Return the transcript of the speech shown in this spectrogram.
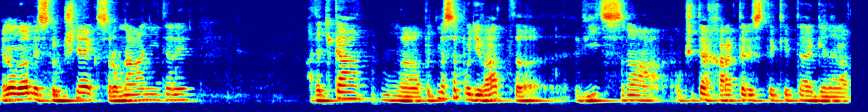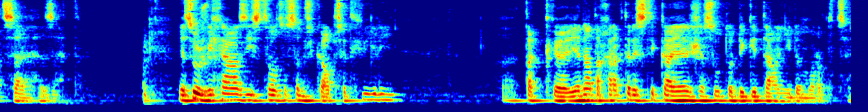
jenom velmi stručně k srovnání tedy. A teďka eh, pojďme se podívat víc na určité charakteristiky té generace Z. Něco už vychází z toho, co jsem říkal před chvílí. Tak jedna ta charakteristika je, že jsou to digitální domorodci.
